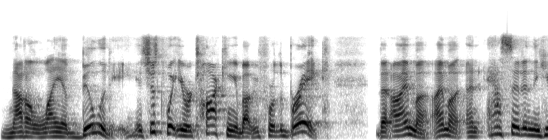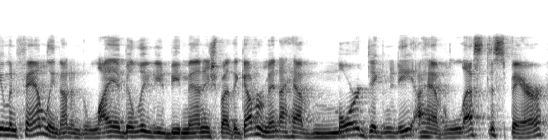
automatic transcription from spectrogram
not a liability, it's just what you were talking about before the break that I'm a I'm a, an asset in the human family, not a liability to be managed by the government. I have more dignity, I have less despair,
